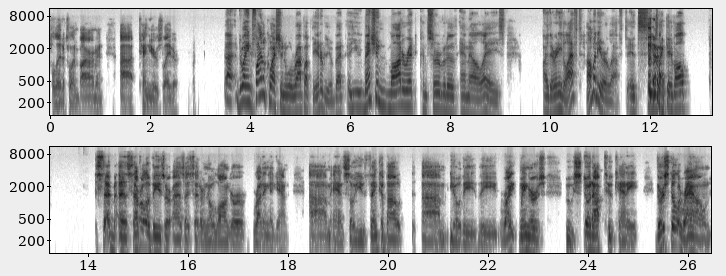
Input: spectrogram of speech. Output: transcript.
political environment uh, 10 years later. Uh, Duane, final question. We'll wrap up the interview. But you mentioned moderate conservative MLAs. Are there any left? How many are left? It seems like they've all. Uh, several of these are, as I said, are no longer running again. Um, and so you think about, um, you know, the the right wingers who stood up to Kenney. They're still around,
